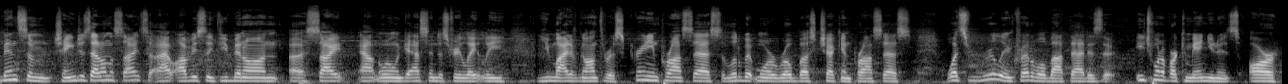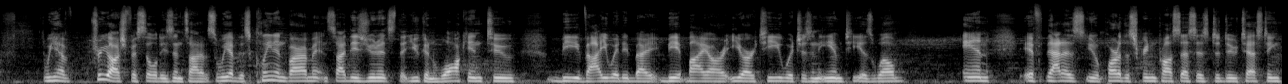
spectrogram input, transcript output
been some changes out on the site. So uh, obviously, if you've been on a site out in the oil and gas industry lately, you might have gone through a screening process, a little bit more robust check-in process. What's really incredible about that is that each one of our command units are we have triage facilities inside of it. So we have this clean environment inside these units that you can walk into, be evaluated by be it by our ERT, which is an EMT as well. And if that is, you know, part of the screening process is to do testing,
